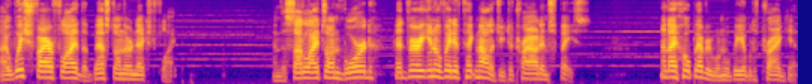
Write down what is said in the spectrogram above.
I wish Firefly the best on their next flight. And the satellites on board had very innovative technology to try out in space. And I hope everyone will be able to try again.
